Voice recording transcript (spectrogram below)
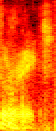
Correct.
